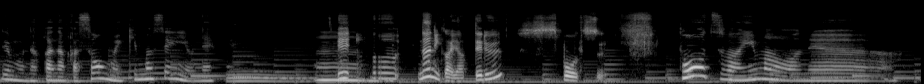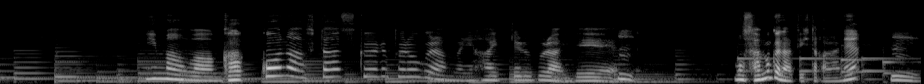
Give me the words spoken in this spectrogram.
でもなかなかそうもいきませんよね。え何かやってる？スポーツ。スポーツは今はね今は学校のアフタースクールプログラムに入ってるぐらいで、うんもう寒くなってきたからね。うん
